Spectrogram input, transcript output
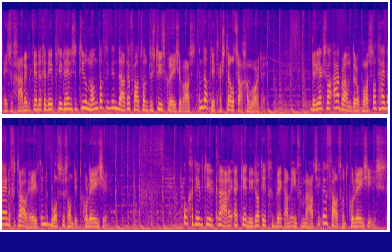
Deze vergadering bekende gedeputeerde Hensen Tielman dat dit inderdaad een fout van het bestuurscollege was en dat dit hersteld zou gaan worden. De reactie van Abraham erop was dat hij weinig vertrouwen heeft in de beloftes van dit college. Ook gedeputeerde Kranen erkent nu dat dit gebrek aan informatie een fout van het college is.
